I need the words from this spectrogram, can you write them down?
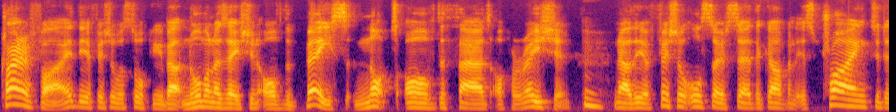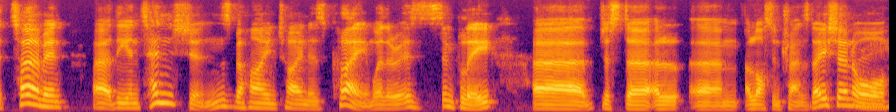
clarified the official was talking about normalization of the base, not of the THAAD operation. Mm. Now, the official also said the government is trying to determine uh, the intentions behind China's claim, whether it is simply uh, just a, a, um, a, loss in translation or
